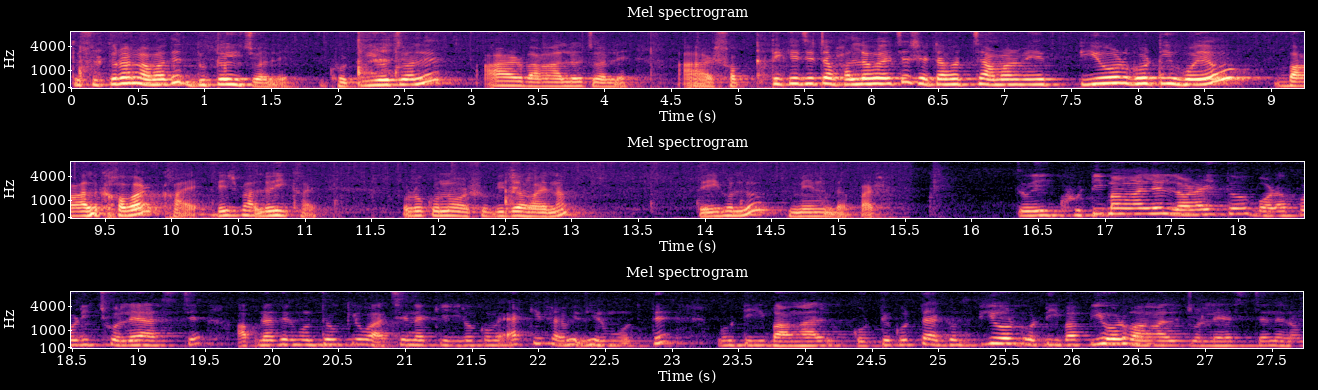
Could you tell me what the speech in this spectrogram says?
তো সুতরাং আমাদের দুটোই চলে, ঘটিও চলে আর বাঙালও চলে। আর সব থেকে যেটা ভালো হয়েছে সেটা হচ্ছে আমার মেয়ে পিওর ঘটি হয়েও বাঙাল খাবার খায়, বেশ ভালোই খায়। ওরও কোনো অসুবিধে হয় না। তো এই হলো মেন ব্যাপার। তো এই ঘটি বাঙালের লড়াই তো বরাবরই চলে আসছে। আপনাদের মধ্যেও কেউ আছে নাকি এইরকম একই ফ্যামিলির মধ্যে? ঘটি বাঙাল করতে করতে একদম পিওর ঘটি বা পিওর বাঙাল চলে এসছেন এরকম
